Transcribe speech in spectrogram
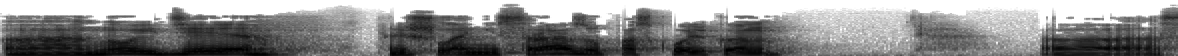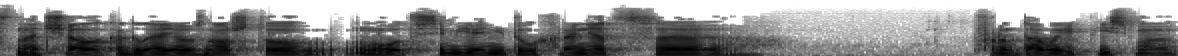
А, ну, идея пришла не сразу, поскольку э, сначала, когда я узнал, что ну, вот в семье Анитовых хранятся фронтовые письма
